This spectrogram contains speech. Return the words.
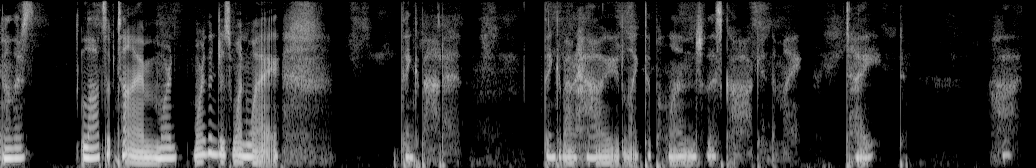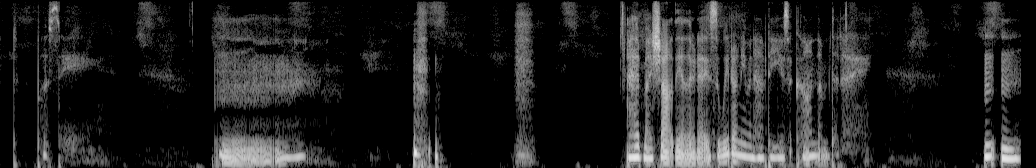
well, there's lots of time, more more than just one way. Think about it. Think about how you'd like to plunge this cock into my tight, hot pussy. Mm. had my shot the other day, so we don't even have to use a condom today. Mm-mm.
